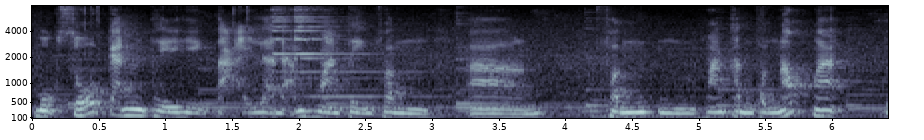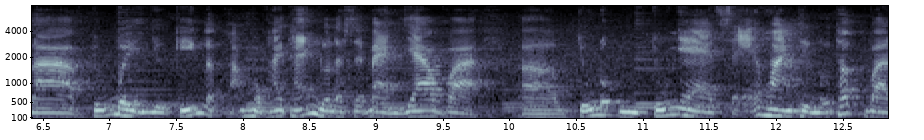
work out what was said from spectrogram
Một số căn thì hiện tại là đã hoàn thiện phần à, phần ừ, hoàn thành phần nóc ha. Là chuẩn bị dự kiến là khoảng một hai tháng nữa là sẽ bàn giao và à, chủ chủ nhà sẽ hoàn thiện nội thất và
